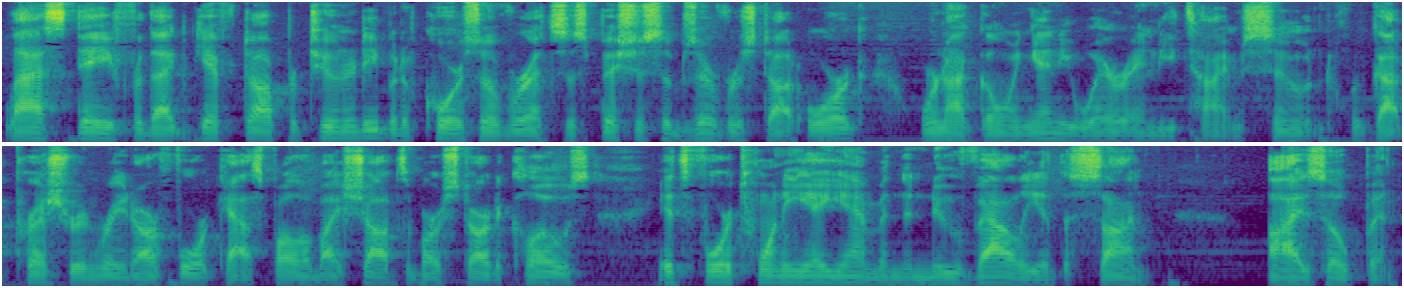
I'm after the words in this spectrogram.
Last day for that gift opportunity, but of course, over at suspiciousobservers.org, we're not going anywhere anytime soon. We've got pressure and radar forecast followed by shots of our star to close. It's 4:20 a.m. in the new Valley of the Sun. Eyes open,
